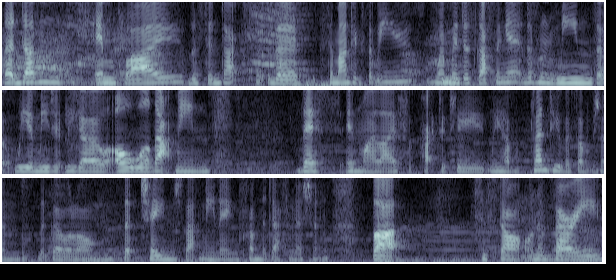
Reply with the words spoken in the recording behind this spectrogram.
that doesn't imply the syntax, the semantics that we use when we're discussing it. It doesn't mean that we immediately go, oh, well, that means this in my life. Practically, we have plenty of assumptions that go along that change that meaning from the definition. But to start on a very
